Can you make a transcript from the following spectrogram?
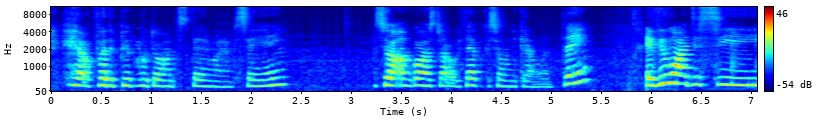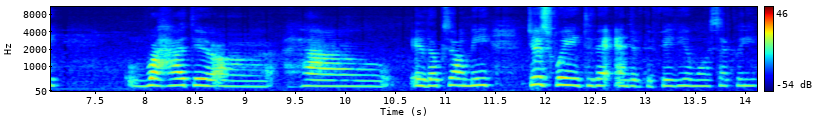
for the people who don't understand what I'm saying. So I'm going to start with that because I only got one thing. If you want to see what how to uh, how it looks on me. Just wait until the end of the video most likely.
